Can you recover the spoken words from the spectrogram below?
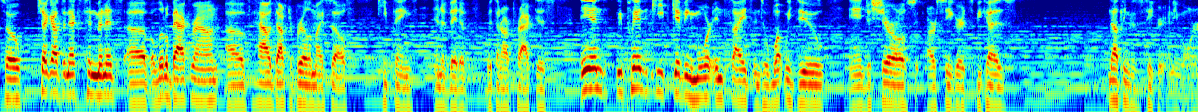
So check out the next 10 minutes of a little background of how Dr. Brill and myself keep things innovative within our practice. And we plan to keep giving more insights into what we do and just share our, our secrets because nothing's a secret anymore.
